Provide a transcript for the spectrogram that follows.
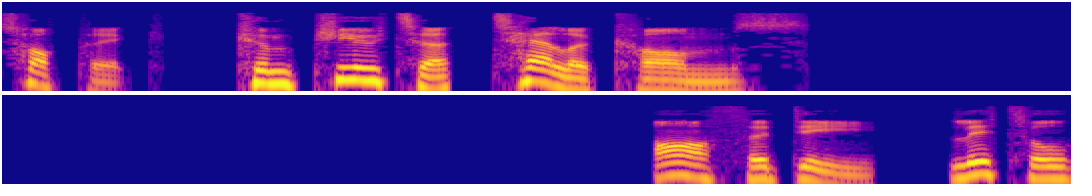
Topic: Computer telecoms. Arthur D. Little.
